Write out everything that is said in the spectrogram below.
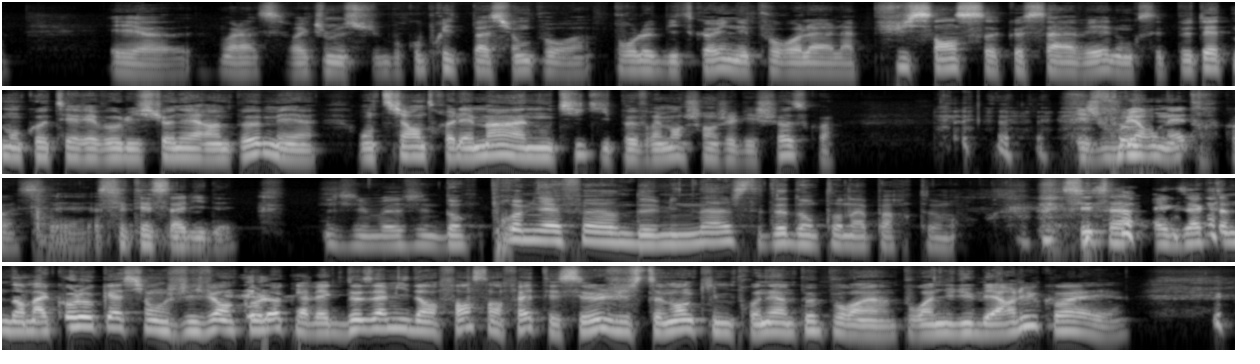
et euh, voilà, c'est vrai que je me suis beaucoup pris de passion pour pour le Bitcoin et pour la, la puissance que ça avait. Donc c'est peut-être mon côté révolutionnaire un peu, mais on tient entre les mains un outil qui peut vraiment changer les choses, quoi. Et je voulais en être, quoi. C'était ça l'idée. J'imagine. Donc, première ferme de minage, c'était dans ton appartement. C'est ça, exactement. Dans ma colocation, je vivais en coloc avec deux amis d'enfance en fait, et c'est eux justement qui me prenaient un peu pour un pour un uluberlu quoi.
